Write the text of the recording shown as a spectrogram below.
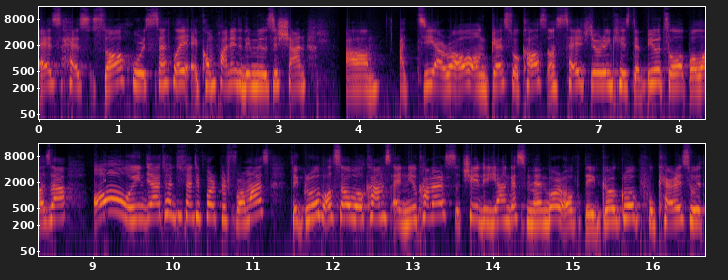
as has Zoe, who recently accompanied the musician um, Aditya Rao on guest vocals on stage during his debut Lollapalooza. Oh, India 2024 performance. The group also welcomes a newcomer, Suchi, the youngest member of the girl group, who carries with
